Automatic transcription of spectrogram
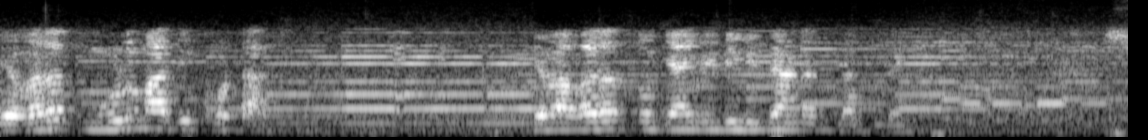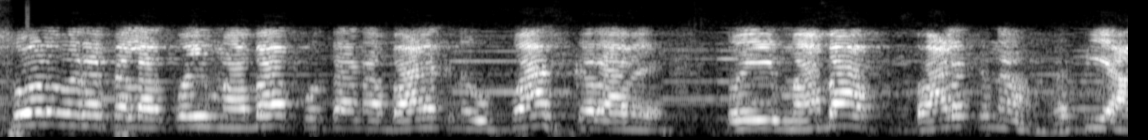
એ વ્રત મૂળમાંથી ખોટા છે. એવા વ્રતનું ક્યાંય વિધિ વિધાન જ નથી. સોળ વર્ષ પહેલા કોઈ મા બાપ પોતાના બાળકને ઉપવાસ કરાવે, તો એ મા બાપ બાળકના હત્યા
